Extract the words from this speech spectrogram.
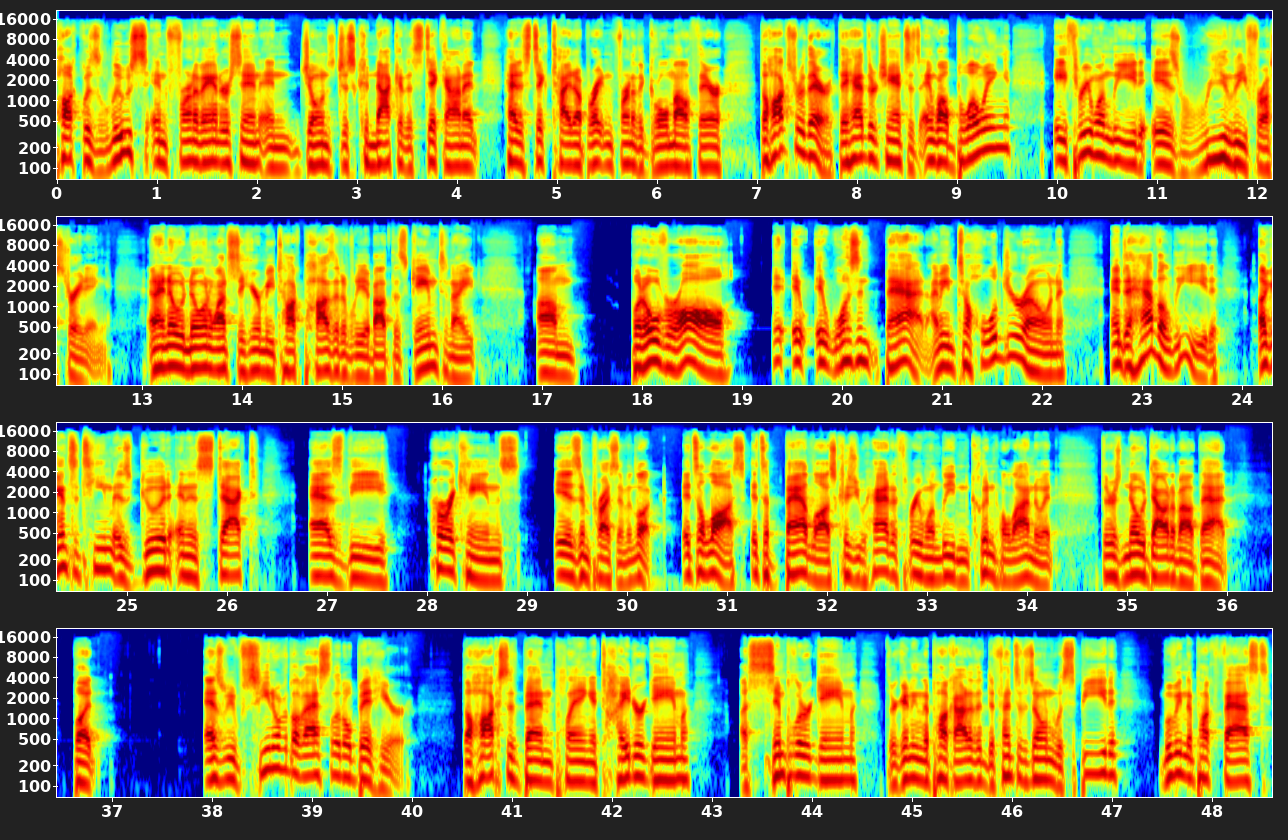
Puck was loose in front of Andersen, and Jones just could not get a stick on it. Had a stick tied up right in front of the goal mouth there. The Hawks were there. They had their chances. And while blowing a 3 1 lead is really frustrating, and I know no one wants to hear me talk positively about this game tonight, um, but overall, it, it, it wasn't bad. I mean, to hold your own and to have a lead against a team as good and as stacked as the Hurricanes is impressive. And look, it's a loss. It's a bad loss because you had a 3 1 lead and couldn't hold on to it. There's no doubt about that. But as we've seen over the last little bit here, the Hawks have been playing a tighter game, a simpler game. They're getting the puck out of the defensive zone with speed, moving the puck fast,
